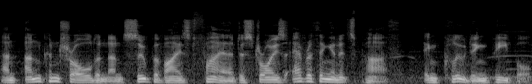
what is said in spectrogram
An uncontrolled and unsupervised fire destroys everything in its path, including people.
